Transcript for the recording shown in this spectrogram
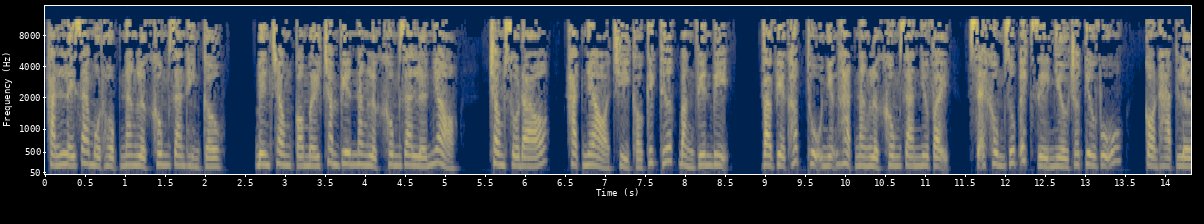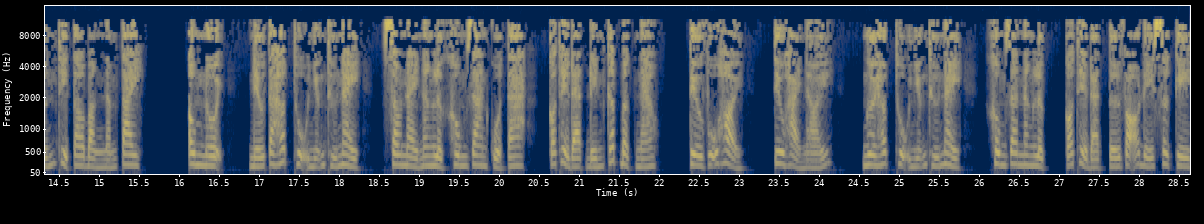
hắn lấy ra một hộp năng lực không gian hình cầu. Bên trong có mấy trăm viên năng lực không gian lớn nhỏ. Trong số đó, hạt nhỏ chỉ có kích thước bằng viên bị. Và việc hấp thụ những hạt năng lực không gian như vậy sẽ không giúp ích gì nhiều cho Tiêu Vũ, còn hạt lớn thì to bằng nắm tay. Ông nội, nếu ta hấp thụ những thứ này, sau này năng lực không gian của ta có thể đạt đến cấp bậc nào? Tiêu Vũ hỏi. Tiêu Hải nói, người hấp thụ những thứ này, không gian năng lực có thể đạt tới võ đế sơ kỳ,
